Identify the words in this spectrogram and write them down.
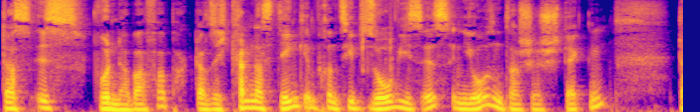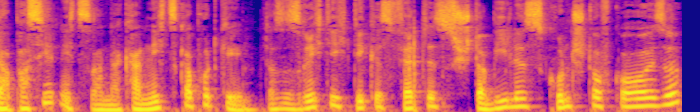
das ist wunderbar verpackt. Also ich kann das Ding im Prinzip so, wie es ist, in die Hosentasche stecken. Da passiert nichts dran, da kann nichts kaputt gehen. Das ist richtig dickes, fettes, stabiles Kunststoffgehäuse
